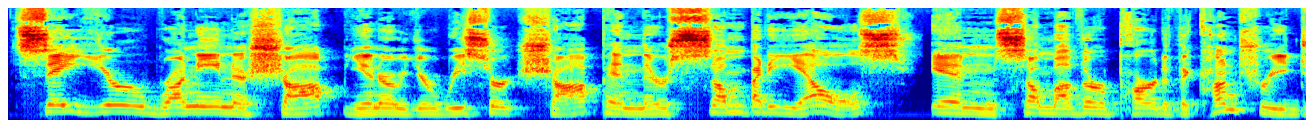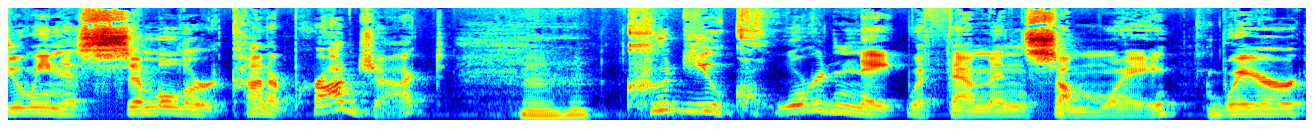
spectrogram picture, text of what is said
say you're running a shop, you know, your research shop, and there's somebody else in some other part of the country doing a similar kind of project. Mm-hmm. Could you coordinate with them in some way where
